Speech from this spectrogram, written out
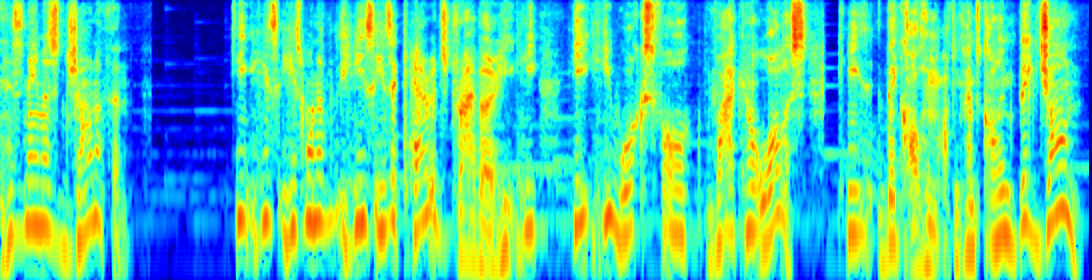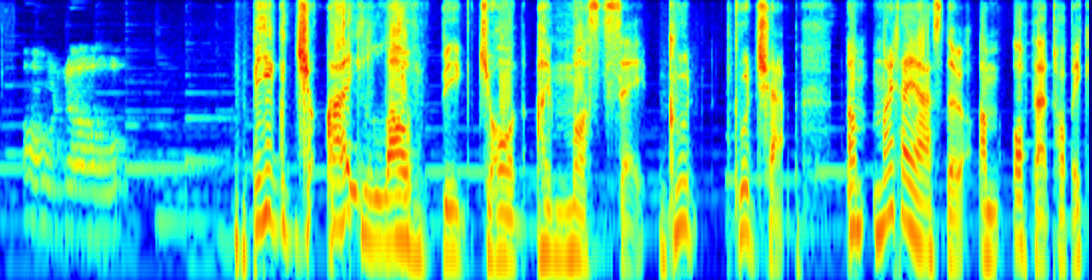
his name is Jonathan. He, he's he's one of he's he's a carriage driver. He he he he works for Viscount Wallace. He they call him oftentimes call him Big John. Big John. I love Big John. I must say, good, good chap. Um, might I ask though? Um, off that topic,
